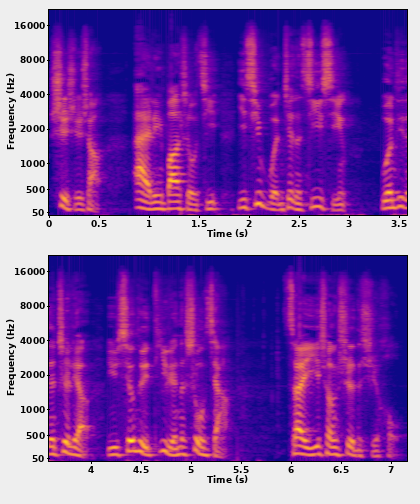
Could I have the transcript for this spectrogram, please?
事实上爱零八手机以其稳健的机型、稳定的质量与相对低廉的售价，在一上市的时候。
